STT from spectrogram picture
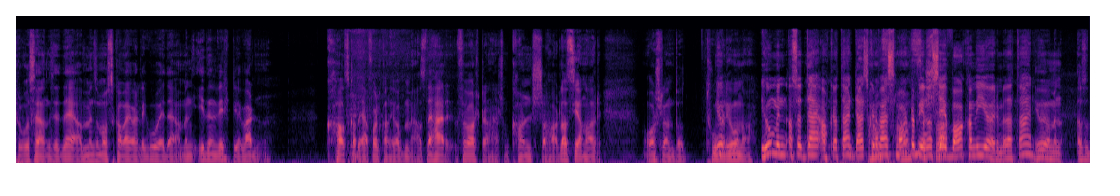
provoserende ideer, men som også kan være veldig gode ideer. Men i den virkelige verden, hva skal de her folkene jobbe med? Altså det her forvalteren her som kanskje har La oss si han har årslønn på to Jo. millioner. Jo, men altså, det er akkurat der. Der skal Han- du være smart og begynne å se hva kan vi gjøre med dette her. Jo, jo, men altså,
